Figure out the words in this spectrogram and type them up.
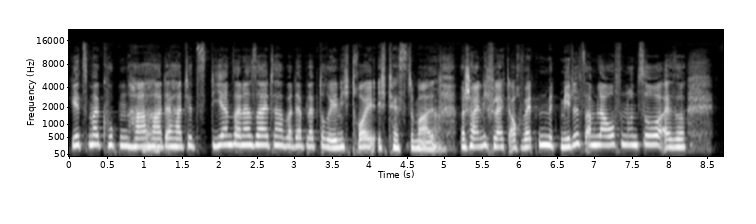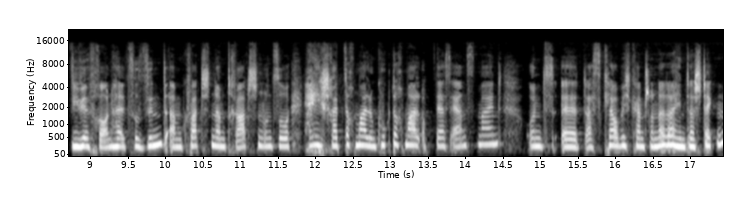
jetzt mal gucken, haha, ja. der hat jetzt die an seiner Seite, aber der bleibt doch eh nicht treu, ich teste mal. Ja. Wahrscheinlich vielleicht auch Wetten mit Mädels am Laufen und so, also wie wir Frauen halt so sind, am Quatschen, am Tratschen und so, hey, schreib doch mal und guck doch mal, ob der es ernst meint. Und äh, das, glaube ich, kann schon da dahinter stecken.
